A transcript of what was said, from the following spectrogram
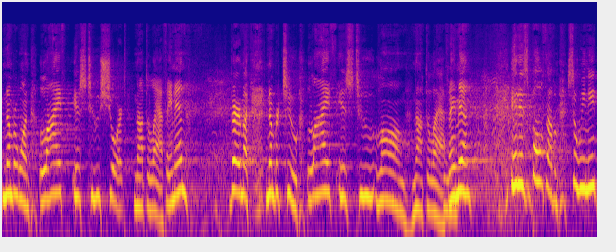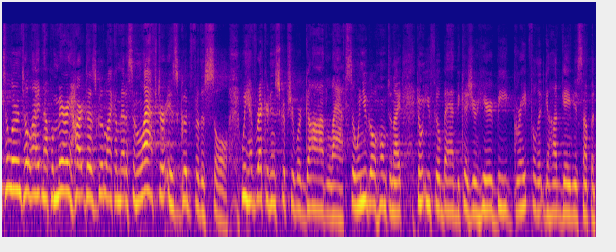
Number one life is too short not to laugh. Amen? Very much. Number two, life is too long not to laugh. Amen? It is both of them. So we need to learn to lighten up. A merry heart does good like a medicine. Laughter is good for the soul. We have record in Scripture where God laughs. So when you go home tonight, don't you feel bad because you're here. Be grateful that God gave you something.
